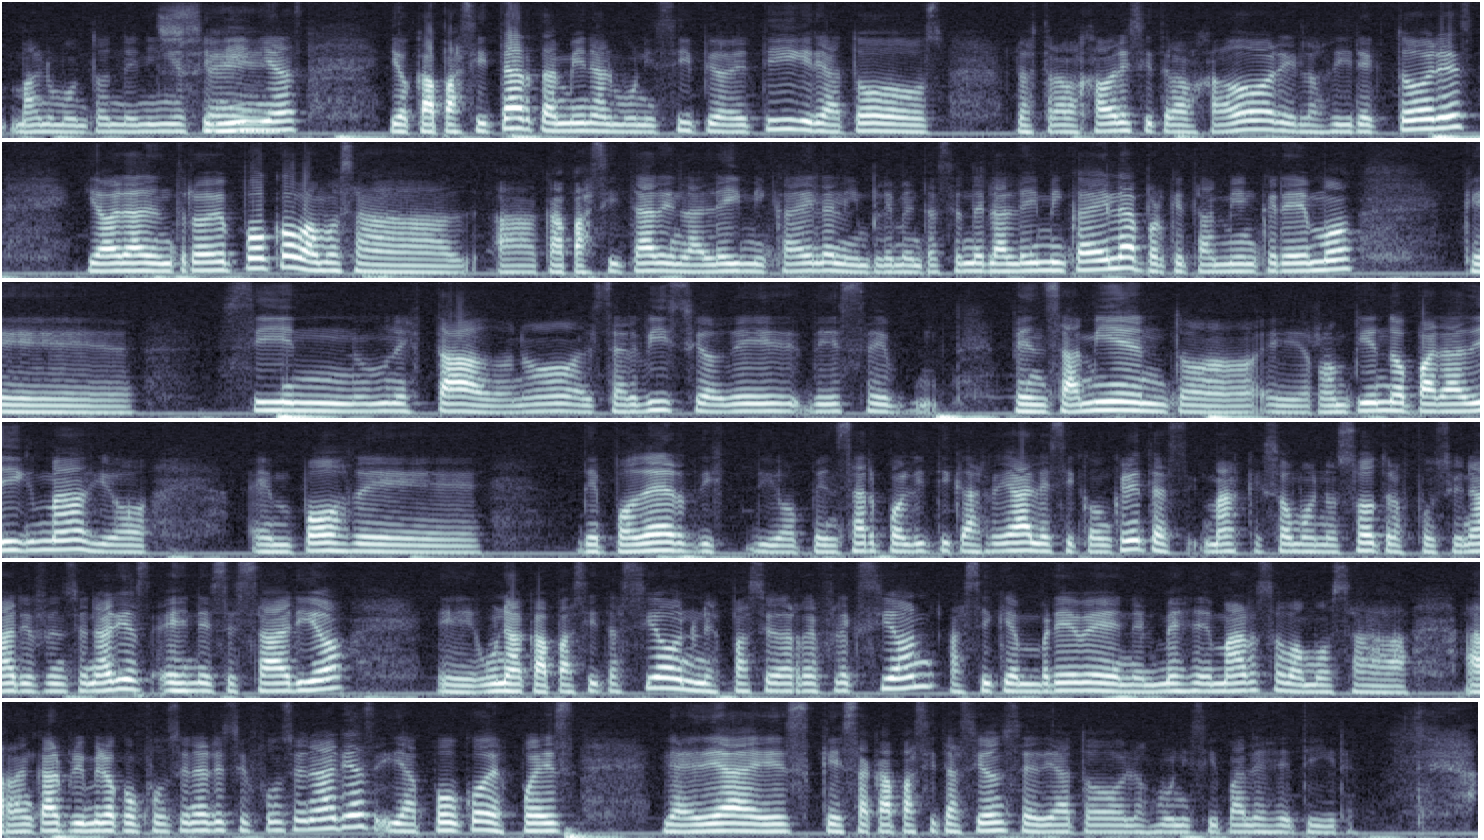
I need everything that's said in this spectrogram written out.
van un montón de niños y niñas, digo, capacitar también al municipio de Tigre, a todos los trabajadores y trabajadores, los directores, y ahora dentro de poco vamos a, capacitar en la ley Micaela, en la implementación de la ley Micaela, porque también creemos que sin un Estado, ¿no? al servicio de, ese pensamiento, eh, rompiendo paradigmas, digo, en pos de de poder digo, pensar políticas reales y concretas, más que somos nosotros funcionarios funcionarias, es necesario eh, una capacitación, un espacio de reflexión, así que en breve, en el mes de marzo, vamos a arrancar primero con funcionarios y funcionarias y a poco después la idea es que esa capacitación se dé a todos los municipales de Tigre.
